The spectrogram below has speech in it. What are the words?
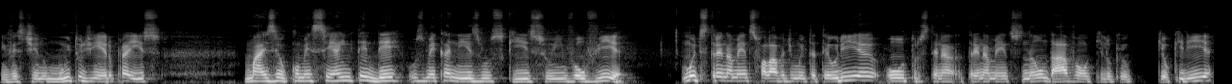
investindo muito dinheiro para isso. Mas eu comecei a entender os mecanismos que isso envolvia. Muitos treinamentos falavam de muita teoria, outros treinamentos não davam aquilo que eu, que eu queria,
